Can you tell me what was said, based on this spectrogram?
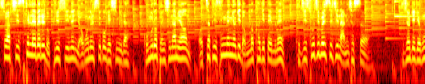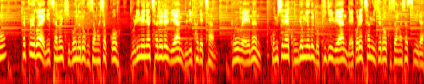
수압 시 스킬 레벨을 높일 수 있는 영혼을 쓰고 계십니다. 곰으로 변신하면 어차피 생명력이 넉넉하기 때문에 굳이 소집을 쓰진 않으셨어요. 부적의 경우 횃불과 애니참은 기본으로 구성하셨고 물리면역 처리를 위한 물리파괴참 그 외에는 곰신의 공격력을 높이기 위한 매고래참 위주로 구성하셨습니다.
